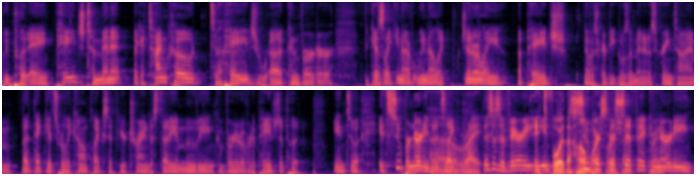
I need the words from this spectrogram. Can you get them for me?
We put a page to minute like a time code to page uh, converter because like you know we know like generally a page of a script equals a minute of screen time, but that gets really complex if you're trying to study a movie and convert it over to page to put into a. It's super nerdy, but it's like oh, right. this is a very It's for the super specific Right. nerdy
